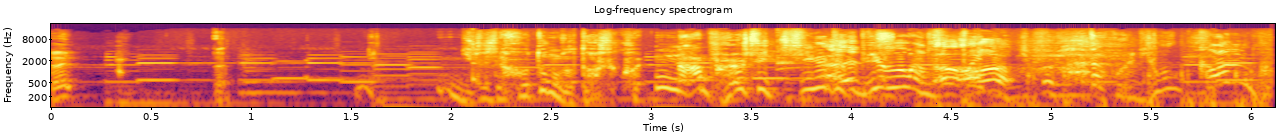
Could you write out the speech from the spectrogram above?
哎，你你这家伙动作倒是快，拿盆去接着，别浪费，待会儿流干了。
